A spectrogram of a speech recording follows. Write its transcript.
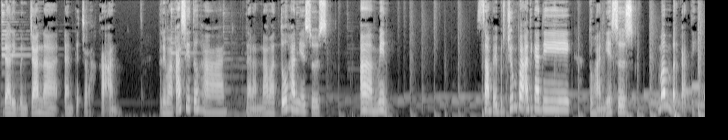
dari bencana dan kecelakaan. Terima kasih Tuhan. Dalam nama Tuhan Yesus, Amin. Sampai berjumpa adik-adik. Tuhan Yesus memberkati.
